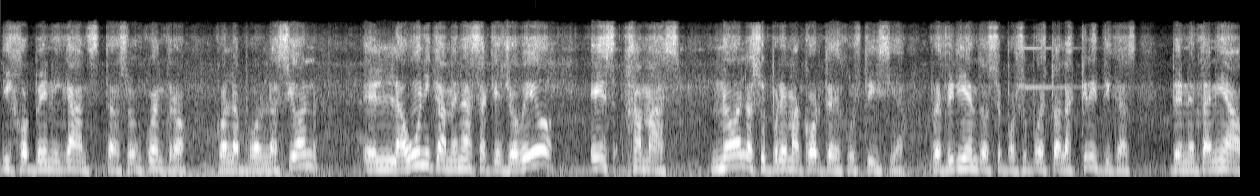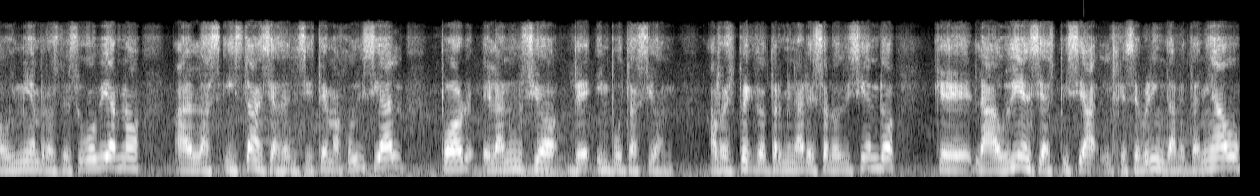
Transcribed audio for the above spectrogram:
dijo Benny Gantz tras su encuentro con la población, la única amenaza que yo veo es jamás, no a la Suprema Corte de Justicia, refiriéndose por supuesto a las críticas de Netanyahu y miembros de su gobierno a las instancias del sistema judicial por el anuncio de imputación. Al respecto terminaré solo diciendo que la audiencia especial que se brinda a Netanyahu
